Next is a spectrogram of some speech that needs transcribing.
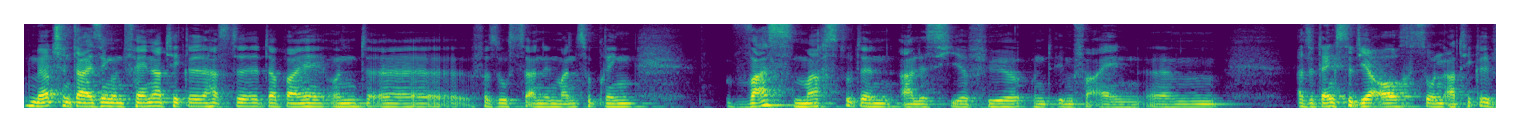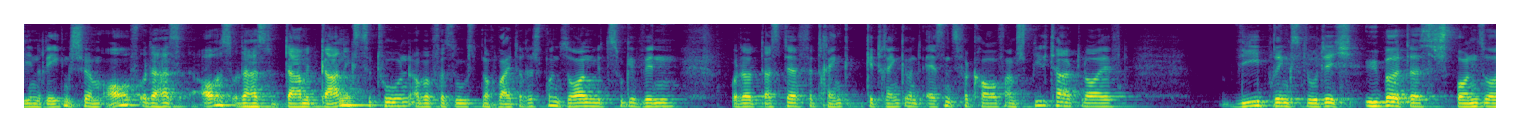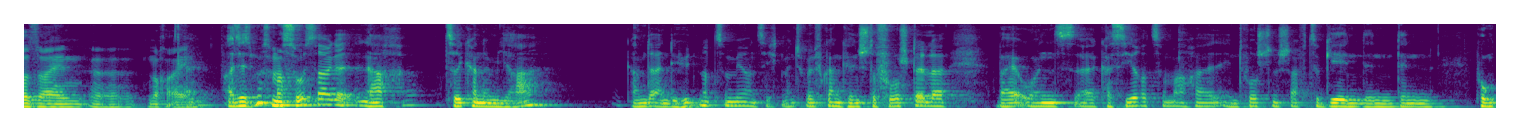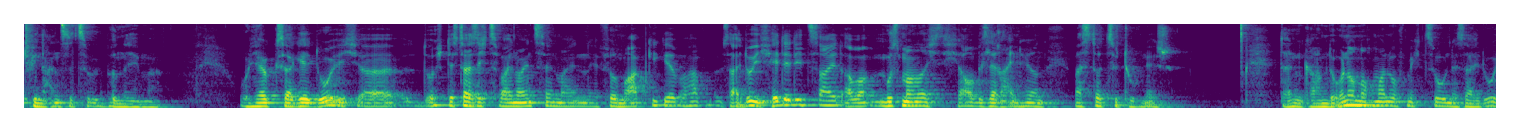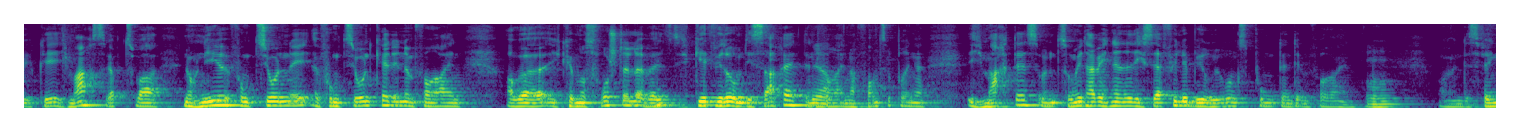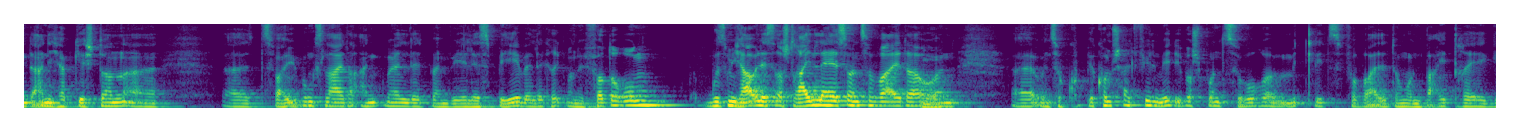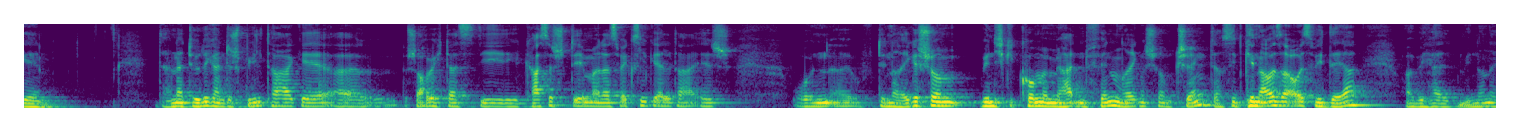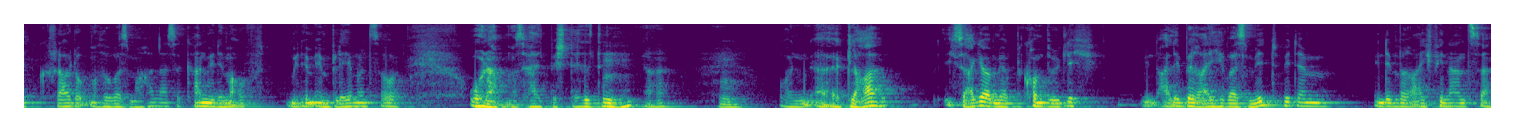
Merchandising und Fanartikel hast du dabei und äh, versuchst sie an den Mann zu bringen. Was machst du denn alles hier für und im Verein? Ähm, also denkst du dir auch so einen Artikel wie einen Regenschirm auf oder hast aus oder hast du damit gar nichts zu tun, aber versuchst noch weitere Sponsoren mitzugewinnen oder dass der Vertränk Getränke- und Essensverkauf am Spieltag läuft? Wie bringst du dich über das Sponsorsein äh, noch ein? Also jetzt muss man so sagen, nach circa einem Jahr kam der Andi Hüttner zu mir und sagt, Mensch Wolfgang, kannst du dir vorstellen, bei uns äh, Kassierer zu machen, in die Vorstandschaft zu gehen, den, den Punkt Finanzen zu übernehmen. Und ich habe gesagt, hey, du, ich, äh, durch das, dass ich 2019 meine Firma abgegeben habe, sei du, ich hätte die Zeit, aber muss man sich auch ein bisschen reinhören, was dort zu tun ist. Dann kam der Owner nochmal auf mich zu und er sagte, du, okay, ich mach's. Ich habe zwar noch nie Funktion, äh, Funktion in einem Verein, aber ich kann mir das vorstellen, weil es geht wieder um die Sache, den ja. Verein nach vorn zu bringen. Ich mache das und somit habe ich natürlich sehr viele Berührungspunkte in dem Verein. Mhm. Und es fängt an, ich habe gestern äh, äh, zwei Übungsleiter angemeldet beim WLSB, weil da kriegt man eine Förderung, muss mich auch alles erst reinlesen und so weiter. Mhm. Und und so bekommst du halt viel mit über Sponsoren, Mitgliedsverwaltung und Beiträge. Dann natürlich an den Spieltage äh, schaue ich, dass die Kasse stimmt, dass Wechselgeld da ist. Und äh, auf den Regenschirm bin ich gekommen, mir hat ein Fan einen Regenschirm geschenkt, der sieht genauso aus wie der. Habe ich halt im Internet geschaut, ob man sowas machen lassen kann mit dem, Auf, mit dem Emblem und so. Und habe man es halt bestellt. Mhm. Ja. Mhm. Und äh, klar, ich sage ja, man bekommt wirklich in alle Bereiche was mit, mit dem, in dem Bereich Finanzen.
